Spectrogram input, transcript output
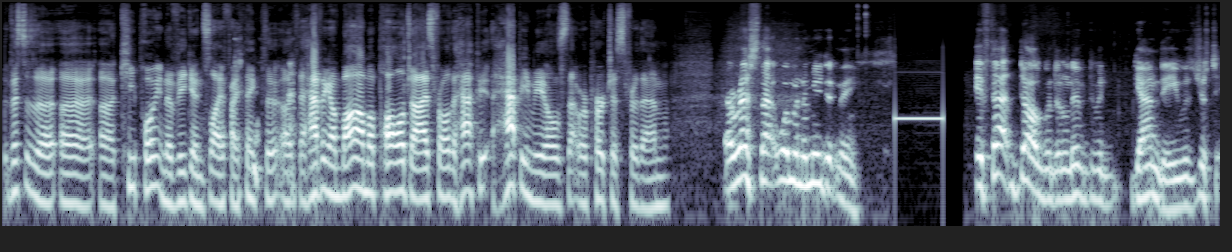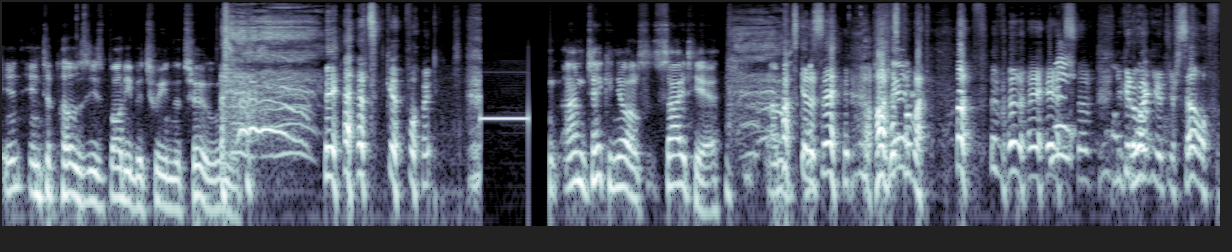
this is a, a, a, key point in a vegan's life. I think the, uh, the having a mom apologize for all the happy happy meals that were purchased for them. Arrest that woman immediately. If that dog would have lived with Gandhi, he would just in, interpose his body between the two. yeah, that's a good point. I'm taking your side here. I'm, I was gonna say, I'll just put my, put my hands up. You can argue it yourself.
